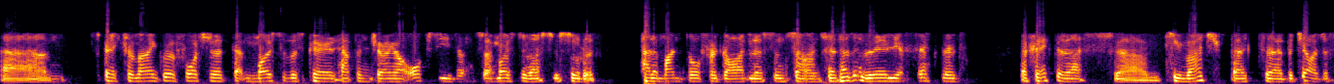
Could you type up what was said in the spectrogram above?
um, spectrum. I think we are fortunate that most of this period happened during our off season, so most of us were sort of had a month off regardless and so on. So it hasn't really affected affected us um, too much. But uh, but yeah, just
